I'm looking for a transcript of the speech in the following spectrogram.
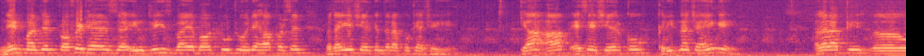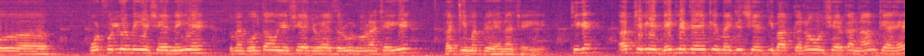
Net margin profit has increase by about two two and half percent बताइए शेयर के अंदर आपको क्या चाहिए? क्या आप ऐसे शेयर को खरीदना चाहेंगे? अगर आपकी पोर्टफोलियो में ये शेयर नहीं है तो मैं बोलता हूँ ये शेयर जो है ज़रूर होना चाहिए, हर कीमत पे रहना चाहिए। ठीक है? अब चलिए देख लेते हैं कि मैं जिस शेयर की बात कर रहा हूँ, उस शेयर का नाम क्या है?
